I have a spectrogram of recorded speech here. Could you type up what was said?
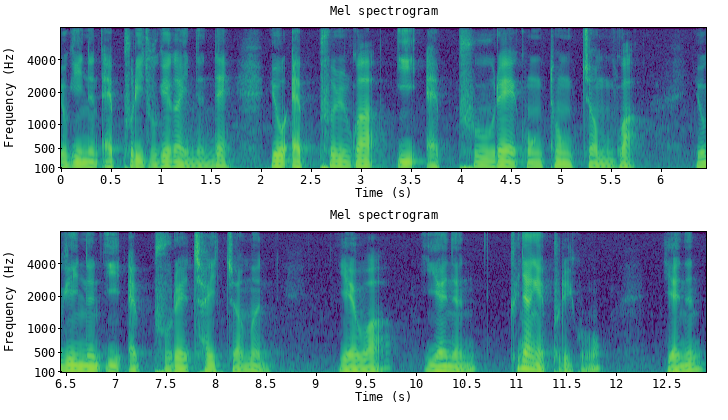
여기 있는 apple이 두 개가 있는데 요 apple과 이 apple의 공통점과 여기 있는 이 apple의 차이점은 얘와 얘는 그냥 apple이고 얘는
